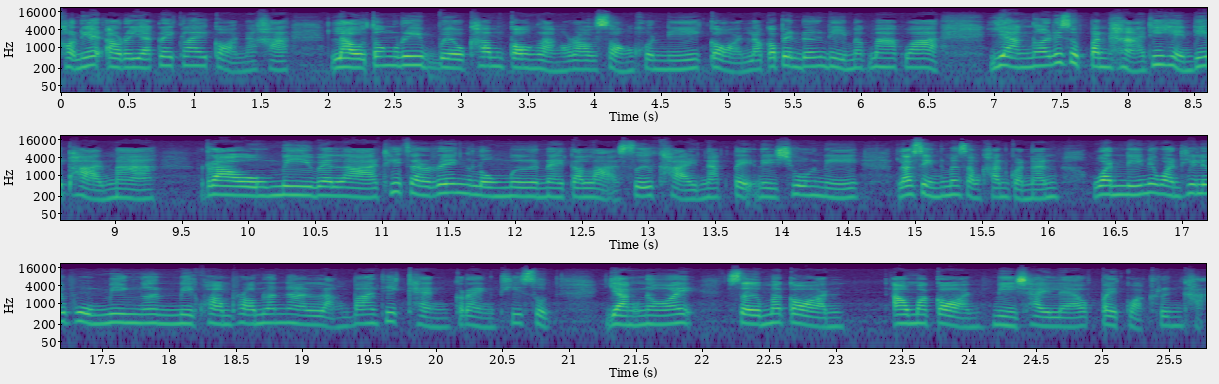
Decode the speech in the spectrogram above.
ขออนุญาตเอาระยะใกล้ๆก่อนนะคะ เราต้องรีบเวลคัมกองหลังเราสองคนนี้ก่อน แล้วก็เป็นเรื่องดีมากๆว่า อย่างน้อยที่สุดปัญหาที่เห็นที่ผ่านมา เรามีเวลาที่จะเร่งลงมือในตลาดซื้อขายนักเตะในช่วงนี้ แล้วสิ่งที่มันสำคัญกว่านั้น วันนี้ในวันที่ลิเวอร์พูลมีเงินมีความพร้อมและงานหลังบ้านที่แข็งแกร่งที่สุด อย่างน้อยเสริมมาก่อน เอามาก่อนมีชัยแล้วไปกว่าครึ่งค่ะ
